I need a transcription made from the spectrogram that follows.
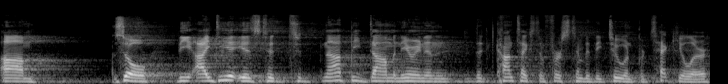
Um, so the idea is to, to not be domineering in the context of 1 Timothy 2 in particular,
